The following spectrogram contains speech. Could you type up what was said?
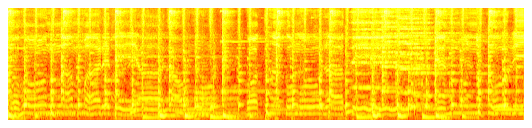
মোহন নাম্বার দিয়া যাও কথা কোমরাতি কেমন করি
